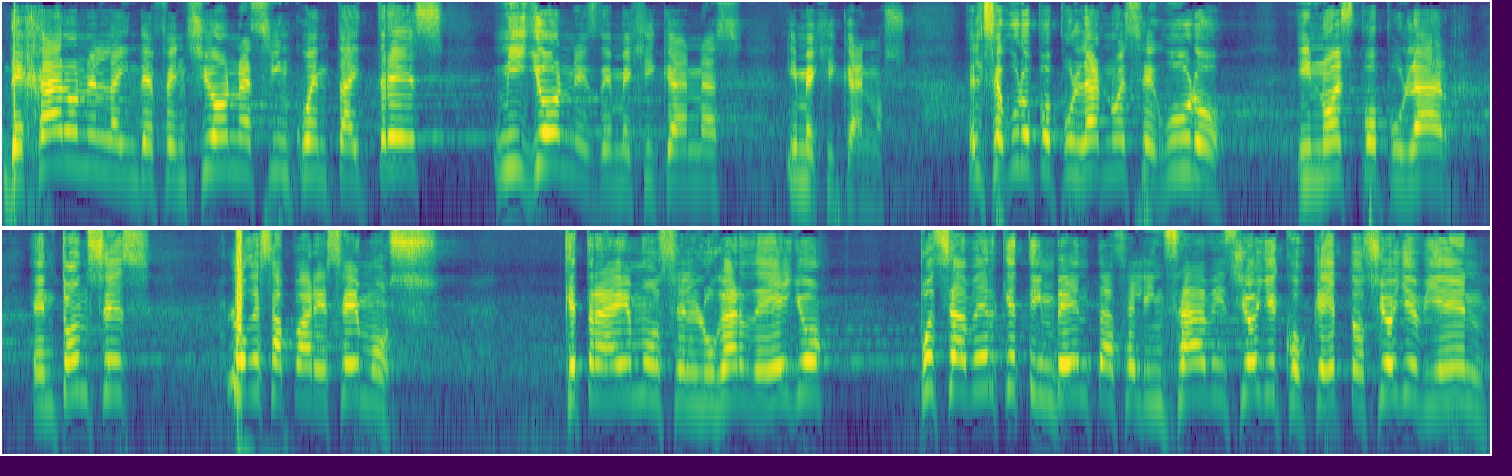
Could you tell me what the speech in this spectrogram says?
Dejaron en la indefensión a 53 millones de mexicanas y mexicanos. El seguro popular no es seguro y no es popular. Entonces, lo desaparecemos. ¿Qué traemos en lugar de ello? Pues saber que te inventas el INSABI, se oye coqueto, se oye bien.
